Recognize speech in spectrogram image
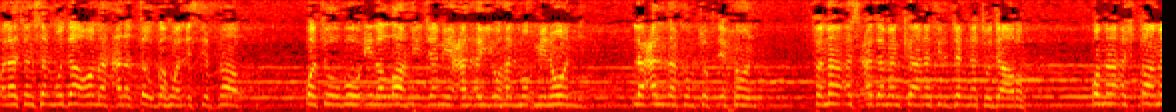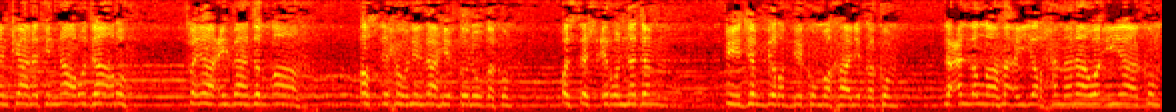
ولا تنسى المداومة على التوبة والاستغفار. وتوبوا إلى الله جميعا أيها المؤمنون. لعلكم تفلحون. فما أسعد من كانت الجنة داره. وما أشقى من كانت النار داره. فيا عباد الله أصلحوا لله قلوبكم. واستشعروا الندم في جنب ربكم وخالقكم. لعل الله أن يرحمنا وإياكم.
